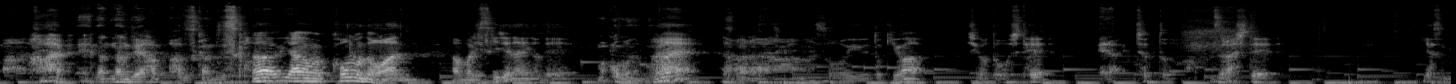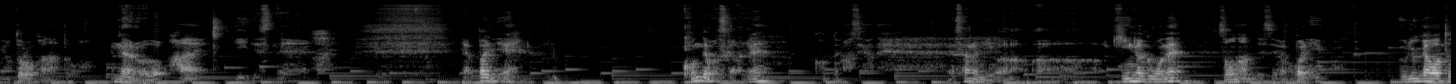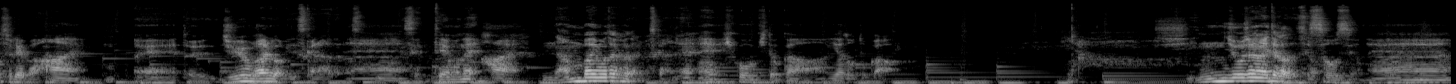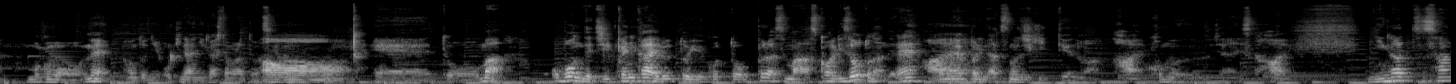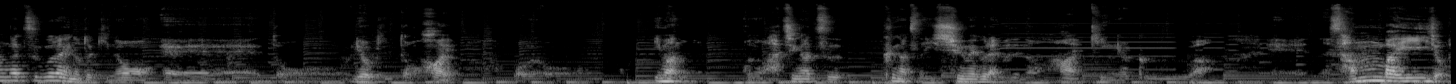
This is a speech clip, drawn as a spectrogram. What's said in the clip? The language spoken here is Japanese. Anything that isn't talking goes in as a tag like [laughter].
まあ、はい。えーななんでは外す感じですか？あいや、混むのはあんまり好きじゃないので、まあ、混むのもね。はい。だか確ら、時は仕事をして、偉い。ちょっとずらして、休みを取ろうかなと。なるほど。はい。いいですね。やっぱりね、混んでますからね。混んでますよね。さらには、金額もね、そうなんですよ。やっぱり、売る側とすれば、はい。えっ、と、需要があるわけですから、ね設定もね、は何倍も高くなりますからい。ね。ね、飛行機とか宿とか。尋常じゃない高さですよ。そうですよね。僕もね、本当に沖縄に行かせてもらってますけど、あえっ、と、まあ、お盆で実家に帰るということ、プラス、まあ、あそこはリゾートなんでね、はいこのやっぱり夏の時期っていうのは。混むじゃないですか。はい。2月、3月ぐらいの時の、えっ、と、料金と、はい。お今の、この8月、9月の1週目ぐらいまでのはい。金額3倍以上違うね。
